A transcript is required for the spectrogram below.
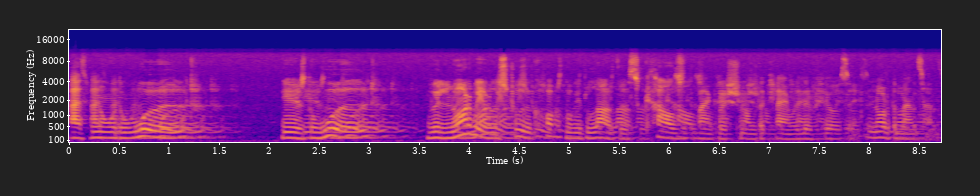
As we know the world, yes the world will not be able to cope with large scales of the migration of the climate refugee, nor the mentioned.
